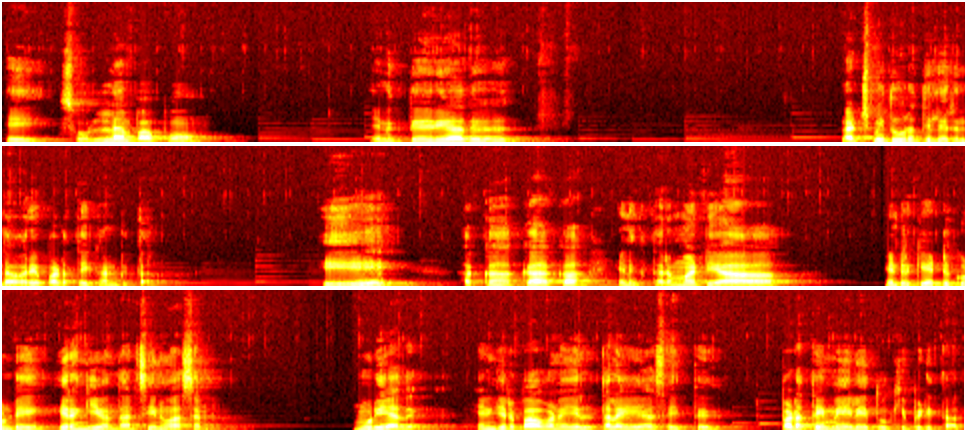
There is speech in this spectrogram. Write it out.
ஏய் சொல்லேன் பார்ப்போம் எனக்கு தெரியாது. லட்சுமி தூரத்தில் இருந்த அவரே படத்தை காண்பித்தாள். ஏ அக்கா அக்கா அக்கா எனக்கு தரமாட்டியா? என்று கேட்டுக்கொண்டே இறங்கி வந்தான் சீனிவாசன். முடியாது என்கிற பாவனையில் தலையை அசைத்து படத்தை மேலே தூக்கி பிடித்தாள்.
